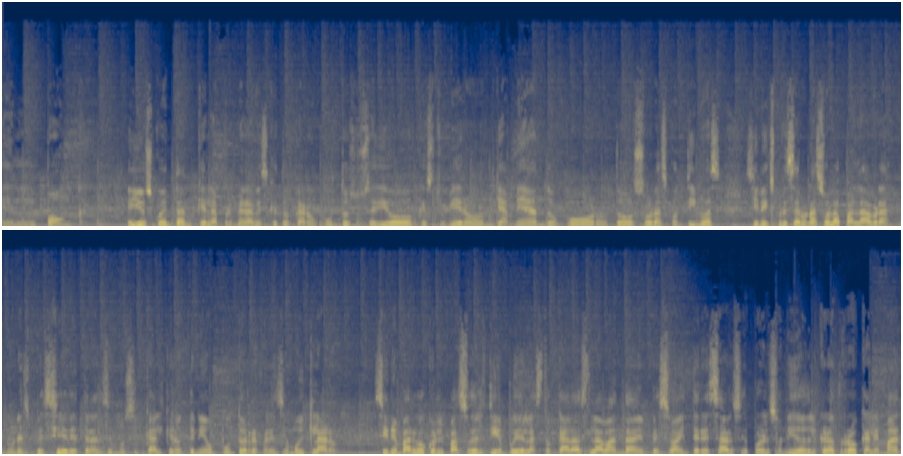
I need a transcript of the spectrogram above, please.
el punk. Ellos cuentan que la primera vez que tocaron juntos sucedió que estuvieron llameando por dos horas continuas sin expresar una sola palabra en una especie de trance musical que no tenía un punto de referencia muy claro. Sin embargo, con el paso del tiempo y de las tocadas, la banda empezó a interesarse por el sonido del crowd rock alemán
